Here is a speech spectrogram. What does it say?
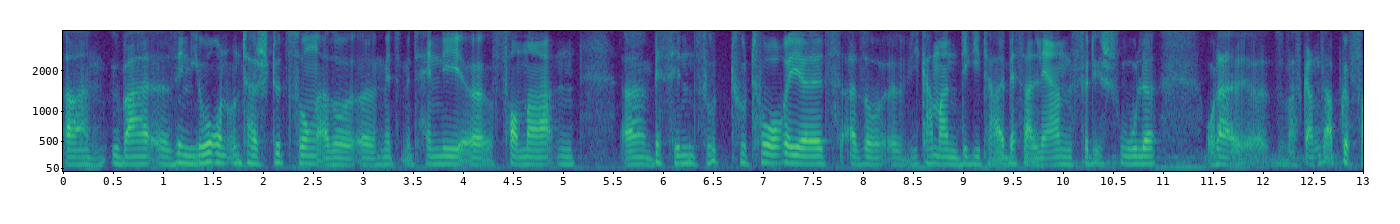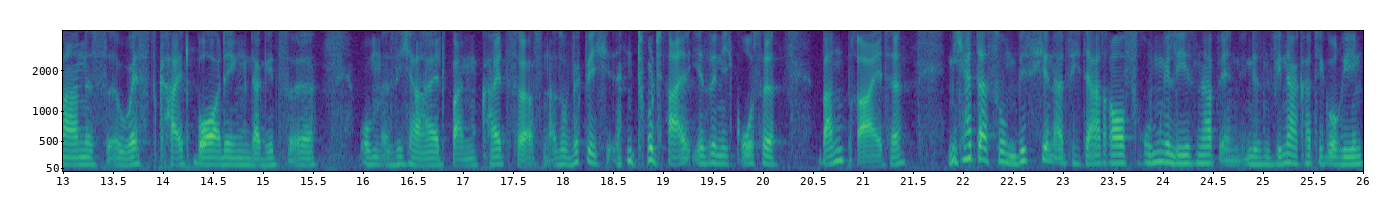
äh, über Seniorenunterstützung, also äh, mit, mit Handyformaten, äh, bis hin zu Tutorials, also äh, wie kann man digital besser lernen für die Schule oder äh, was ganz abgefahrenes, West Kiteboarding, da geht es um Sicherheit beim Kitesurfen. Also wirklich total irrsinnig große Bandbreite. Mich hat das so ein bisschen, als ich da drauf rumgelesen habe in, in diesen Winner-Kategorien,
